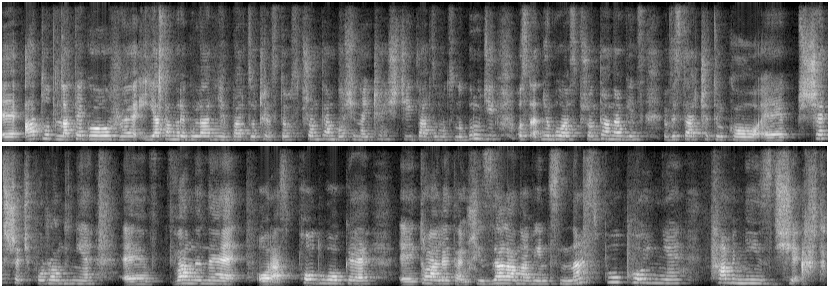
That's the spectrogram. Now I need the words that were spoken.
e, a to dlatego, że ja tam regularnie bardzo często sprzątam, bo się najczęściej bardzo mocno brudzi. Ostatnio była sprzątana, więc wystarczy tylko e, przetrzeć porządnie e, wannę oraz podłogę. Toaleta już jest zalana, więc na spokojnie tam nie jest dzisiaj aż tak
